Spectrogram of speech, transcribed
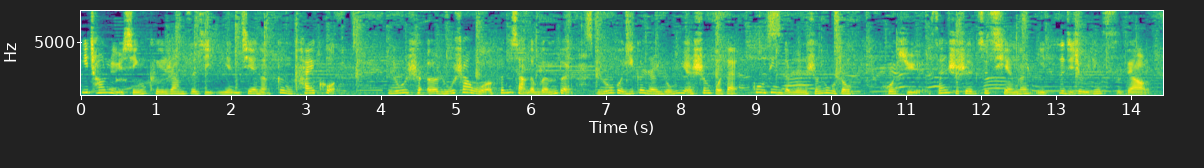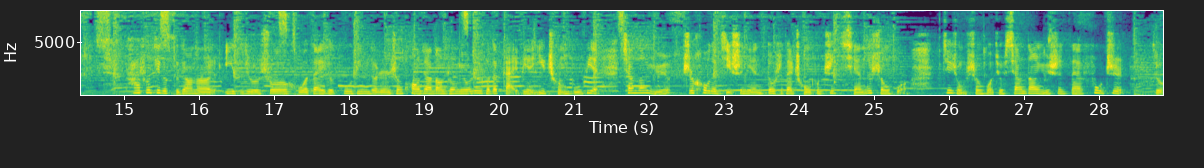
一场旅行可以让自己眼界呢更开阔。如是呃，如上我分享的文本，如果一个人永远生活在固定的人生路中，或许三十岁之前呢，你自己就已经死掉了。他说这个死掉呢，意思就是说活在一个固定的人生框架当中，没有任何的改变，一成不变，相当于之后的几十年都是在重复之前的生活，这种生活就相当于是在复制，就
